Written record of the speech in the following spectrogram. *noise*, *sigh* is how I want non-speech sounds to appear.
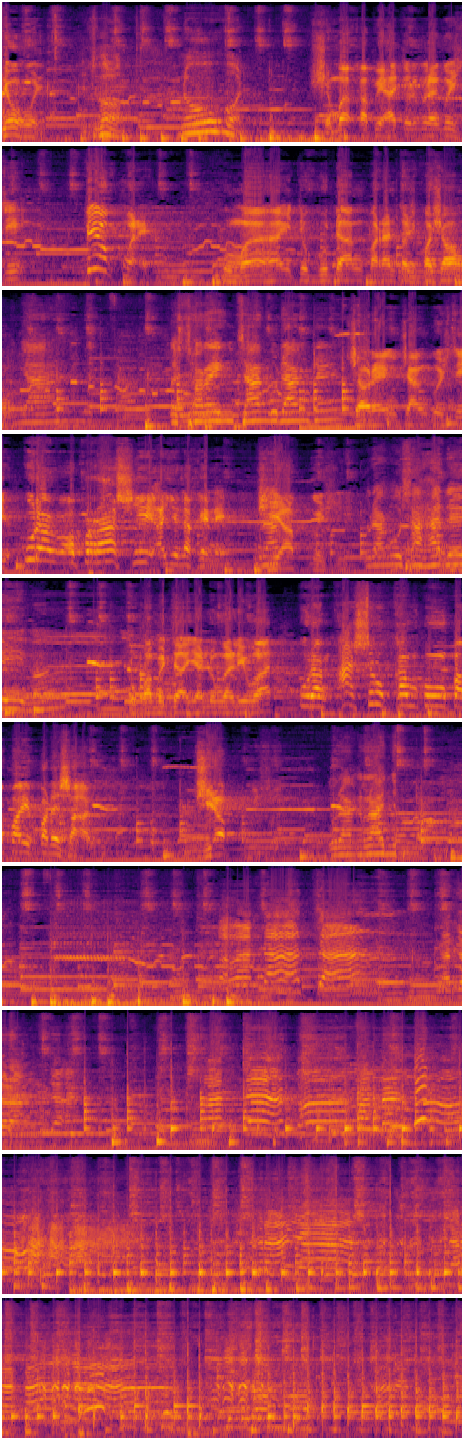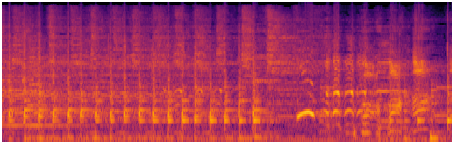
nuhun nuhun semua KP haturkurang Gusti tiup mana? Kumaha itu gudang parantos kosong? Ya. Soreng cang gudang teh. Soreng cang Gusti. Kurang operasi ayeuna kene. Siap Gusti. kurang usaha deui upami teh aya nu ngaliwat kurang asruk kampung papai padesaan siap Gusti. Kurang ranyet ha ha ha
